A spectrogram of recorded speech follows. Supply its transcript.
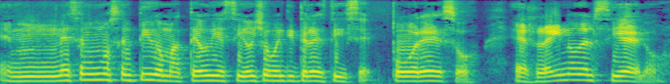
En ese mismo sentido, Mateo 18, 23 dice, por eso el reino del cielo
